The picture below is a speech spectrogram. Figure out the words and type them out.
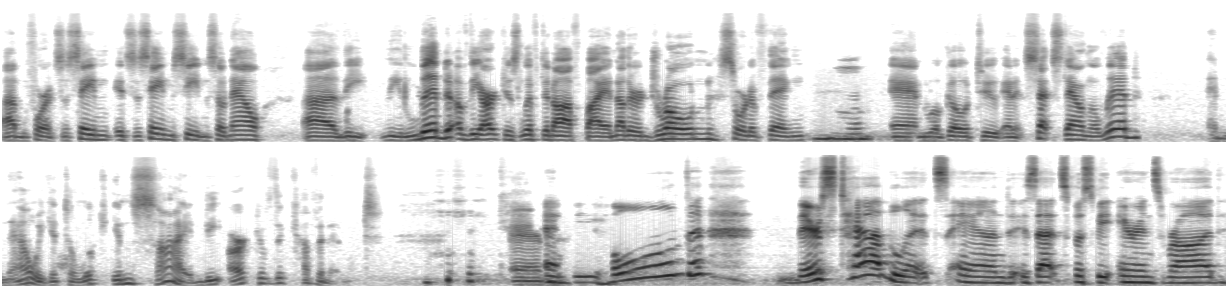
Uh, before it's the same, it's the same scene. So now uh, the the lid of the ark is lifted off by another drone sort of thing, Mhm. and we'll go to and it sets down the lid, and now we get to look inside the Ark of the Covenant. and And behold, there's tablets. And is that supposed to be Aaron's rod?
